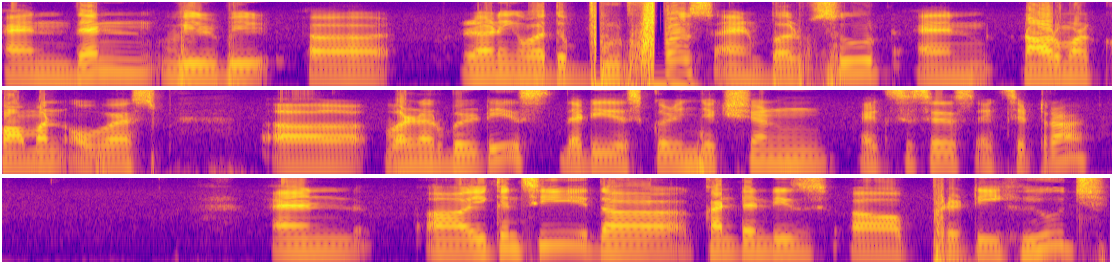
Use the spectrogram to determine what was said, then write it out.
And then we'll be uh, learning about the brute force and Burp Suite and normal common OWASP uh, vulnerabilities that is SQL injection, XSS, etc. And uh, you can see the content is uh, pretty huge.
